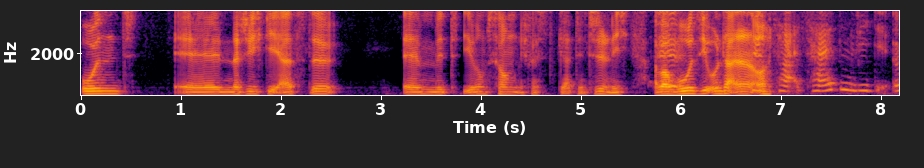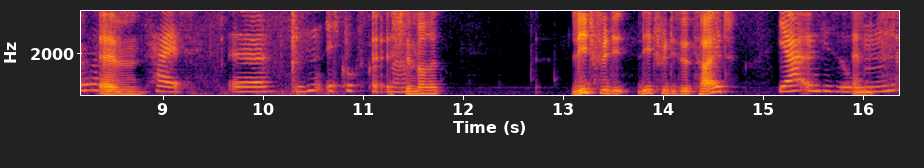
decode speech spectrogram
und äh, natürlich die Ärzte äh, mit ihrem Song, ich weiß gerade den Titel nicht, aber äh, wo sie unter anderem auch. Ze Zeiten wie die, irgendwas ähm, mit Zeit. Äh, mh, ich guck's kurz nach. Schlimmere. Lied für, die, Lied für diese Zeit? Ja, irgendwie so. Ähm, mhm.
